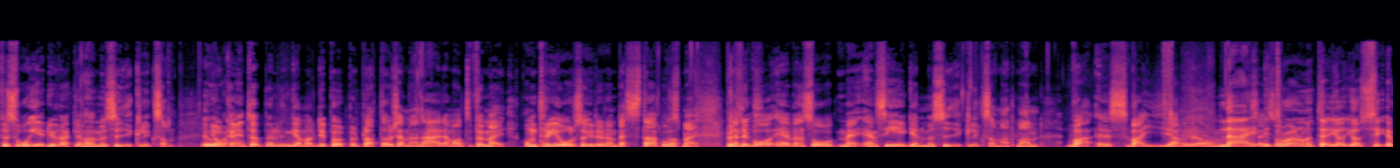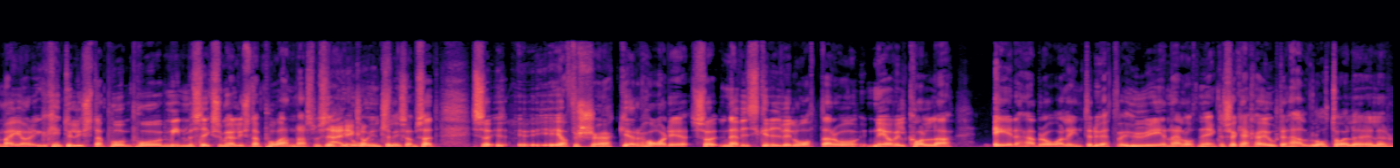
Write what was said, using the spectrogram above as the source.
För så är det ju verkligen ja. med musik liksom. Jo, jag kan ju ta upp en gammal Deep Purple-platta och känna nej den var inte för mig. Om tre år så är det den bästa hos ja, mig. Precis. Kan det vara även så med ens egen musik liksom? Att man va, eh, svajar? Om nej, det så. tror jag nog inte. Jag, jag, jag, jag, kan inte lyssna på, på min musik som jag lyssnar på andras musik. Nej, det, det går klart. ju inte liksom. Så, att, så eh, jag försöker ha det så när vi skriver låtar och när jag vill kolla är det här bra eller inte? Du vet, hur är den här låten egentligen? Så jag kanske har gjort en halv låt då, eller, eller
